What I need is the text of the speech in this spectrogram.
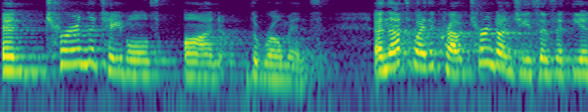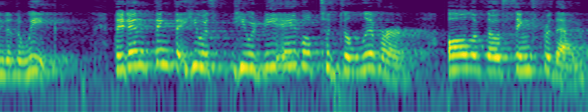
and turn the tables on the Romans. And that's why the crowd turned on Jesus at the end of the week. They didn't think that he, was, he would be able to deliver all of those things for them.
